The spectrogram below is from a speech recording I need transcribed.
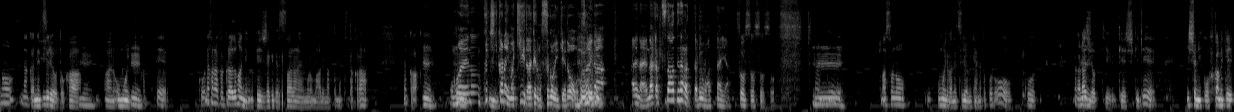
のなんか熱量とかえ、うん。あの思いとかって、こうなかなかクラウドファンディングのページだけで伝わらないものもあるなと思ってたからなんかうん、お前の口から今聞いただけでもすごいけど、それがあれなんやなんか伝わってなかった部分もあったんや。そうそうそうそう。うなんでんまあ、その思いとか熱量みたいなところをこうなんかラジオっていう形式で一緒にこう深めて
